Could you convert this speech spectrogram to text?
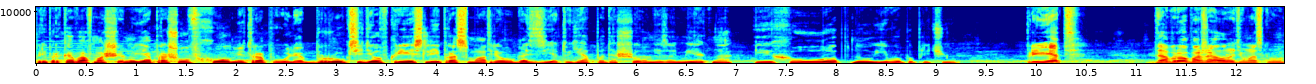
Припарковав машину, я прошел в холл метрополя. Брук сидел в кресле и просматривал газету. Я подошел незаметно и хлопнул его по плечу. «Привет! Добро пожаловать в Москву!»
